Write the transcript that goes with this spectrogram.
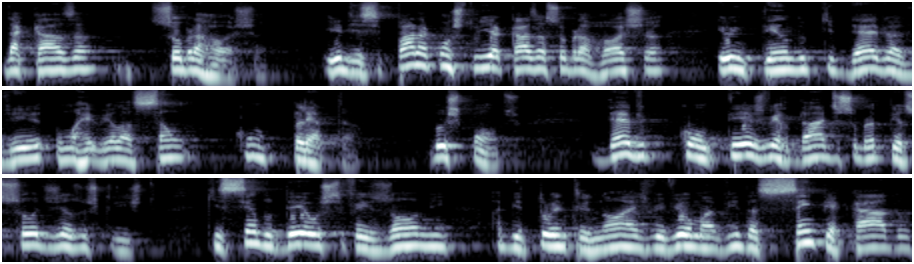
da casa sobre a rocha. Ele disse: Para construir a casa sobre a rocha, eu entendo que deve haver uma revelação completa. Dois pontos. Deve conter as verdades sobre a pessoa de Jesus Cristo, que, sendo Deus, se fez homem, habitou entre nós, viveu uma vida sem pecado,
